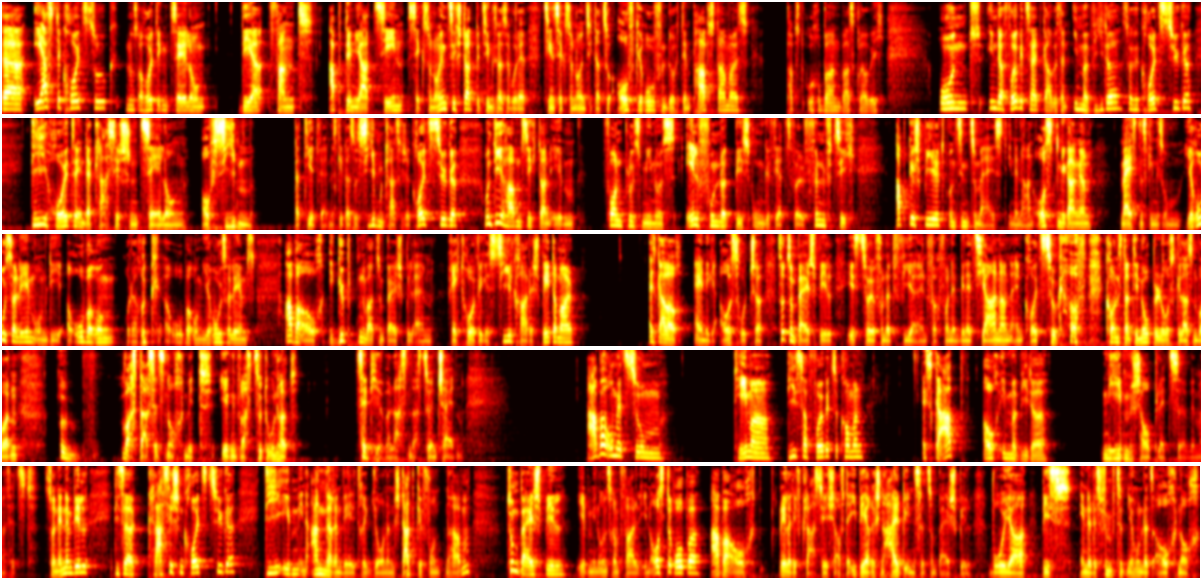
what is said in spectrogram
Der erste Kreuzzug in unserer heutigen Zählung der fand ab dem Jahr 1096 statt, beziehungsweise wurde 1096 dazu aufgerufen durch den Papst damals. Papst Urban war es, glaube ich. Und in der Folgezeit gab es dann immer wieder solche Kreuzzüge, die heute in der klassischen Zählung auf sieben datiert werden. Es gibt also sieben klassische Kreuzzüge und die haben sich dann eben von plus minus 1100 bis ungefähr 1250 abgespielt und sind zumeist in den Nahen Osten gegangen. Meistens ging es um Jerusalem, um die Eroberung oder Rückeroberung Jerusalems, aber auch Ägypten war zum Beispiel ein recht häufiges Ziel, gerade später mal. Es gab auch einige Ausrutscher, so zum Beispiel ist 1204 einfach von den Venezianern ein Kreuzzug auf Konstantinopel losgelassen worden. Was das jetzt noch mit irgendwas zu tun hat, seid ihr überlassen, das zu entscheiden. Aber um jetzt zum Thema dieser Folge zu kommen, es gab auch immer wieder Nebenschauplätze, wenn man es jetzt so nennen will, dieser klassischen Kreuzzüge, die eben in anderen Weltregionen stattgefunden haben. Zum Beispiel eben in unserem Fall in Osteuropa, aber auch relativ klassisch auf der Iberischen Halbinsel zum Beispiel, wo ja bis Ende des 15. Jahrhunderts auch noch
